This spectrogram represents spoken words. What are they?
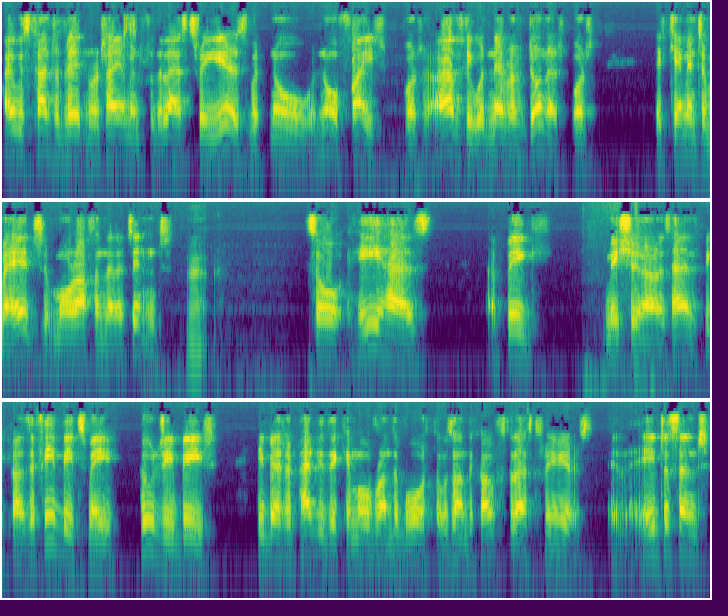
I was contemplating retirement for the last three years with no no fight, but I obviously would never have done it. But it came into my head more often than it didn't. Yeah. So he has a big mission on his hands because if he beats me, who did he beat? He beat a Paddy that came over on the boat that was on the couch for the last three years. He doesn't.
